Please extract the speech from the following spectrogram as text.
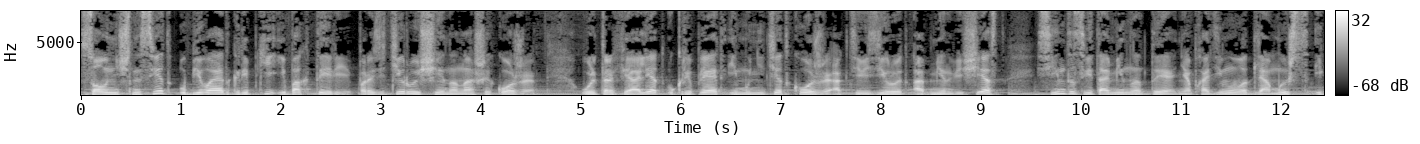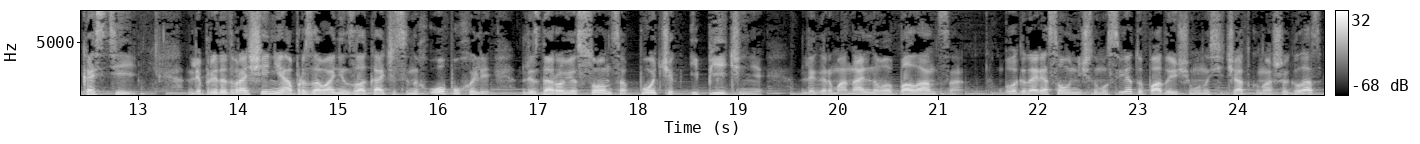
Солнечный свет убивает грибки и бактерии, паразитирующие на нашей коже. Ультрафиолет укрепляет иммунитет кожи, активизирует обмен веществ, синтез витамина D, необходимого для мышц и костей. Для предотвращения образования злокачественных опухолей, для здоровья солнца, почек и печени, для гормонального баланса. Благодаря солнечному свету, падающему на сетчатку наших глаз,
